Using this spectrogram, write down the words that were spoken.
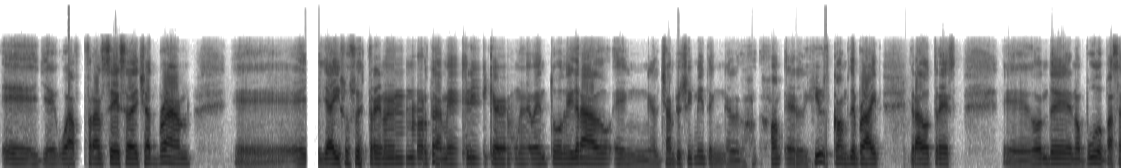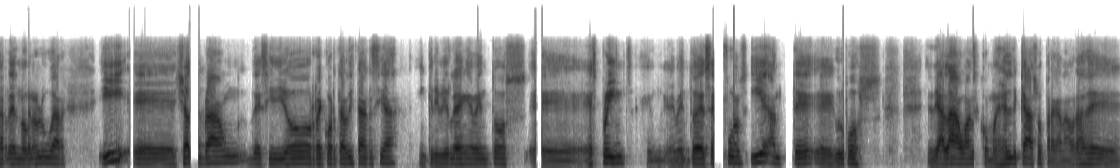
llegó a francesa de Chad Brown. ella hizo su estreno en Norteamérica en un evento de grado en el Championship Meet, en el, el Here Comes the Bride, grado 3. Eh, donde no pudo pasar del noveno lugar. Y eh, Chad Brown decidió recortar distancia, inscribirle en eventos eh, sprint, en eventos de seis y ante eh, grupos de allowance, como es el caso para ganadoras de,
